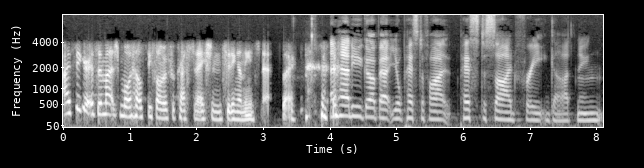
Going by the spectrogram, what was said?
I figure it's a much more healthy form of procrastination sitting on the internet. So And how do you go about your pesticide pesticide free gardening,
